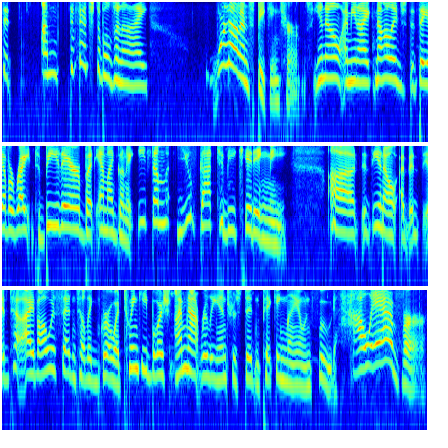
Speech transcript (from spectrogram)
that um, the vegetables and I we're not on speaking terms. You know, I mean, I acknowledge that they have a right to be there, but am I going to eat them? You've got to be kidding me. Uh, you know, I've always said until they grow a Twinkie bush, I'm not really interested in picking my own food. However,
